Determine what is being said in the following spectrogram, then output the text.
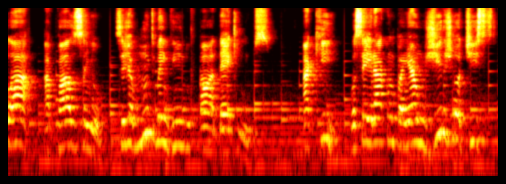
Olá, a paz do Senhor. Seja muito bem-vindo ao ADEC News. Aqui você irá acompanhar um giro de notícias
